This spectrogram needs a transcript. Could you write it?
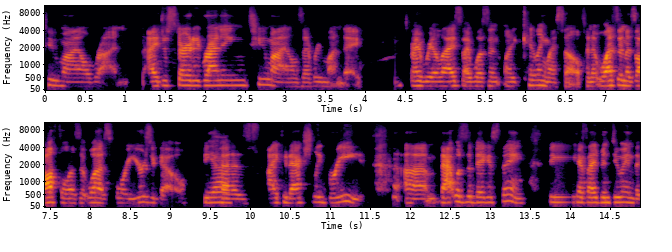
two mile run. I just started running two miles every Monday. I realized I wasn't like killing myself and it wasn't as awful as it was four years ago because yeah. I could actually breathe. Um, that was the biggest thing because I'd been doing the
